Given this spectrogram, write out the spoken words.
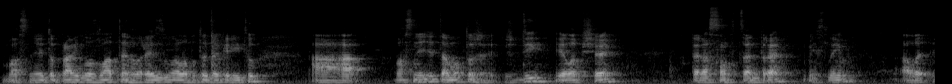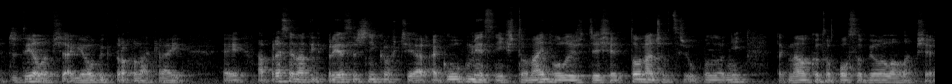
Vlastne je to pravidlo zlatého rezu, alebo teda gritu a vlastne ide tam o to, že vždy je lepšie, teraz som v centre, myslím, ale vždy je lepšie, ak je objekt trochu na kraji. Hej. A presne na tých priesečníkoch čiar, ak umiestniš to najdôležitejšie, to na čo chceš upozorniť, tak na oko to pôsobí oveľa lepšie.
